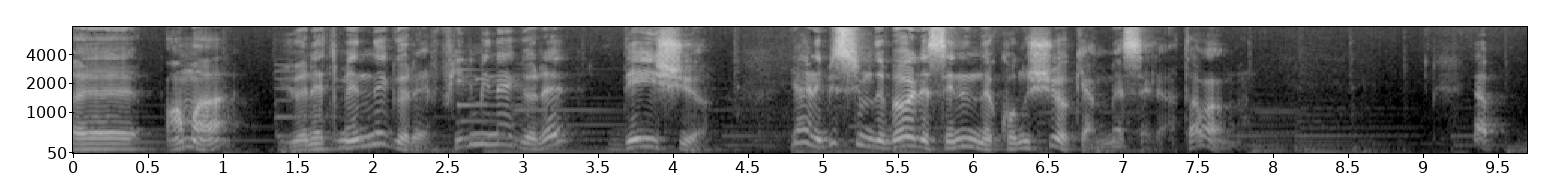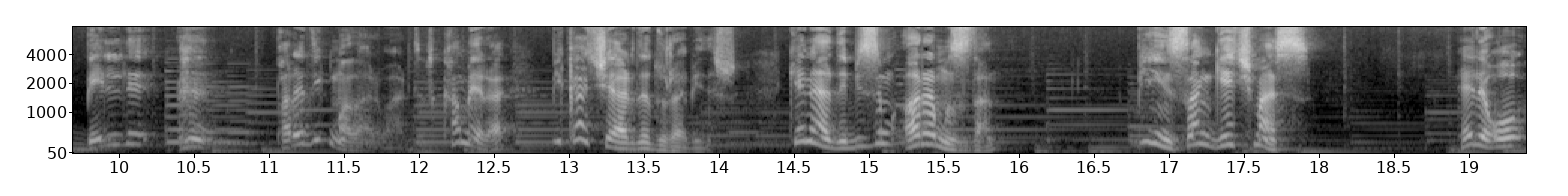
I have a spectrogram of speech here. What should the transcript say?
E, ama yönetmenine göre, filmine göre değişiyor. Yani biz şimdi böyle seninle konuşuyorken mesela tamam mı? Belli paradigmalar vardır. Kamera birkaç yerde durabilir. Genelde bizim aramızdan bir insan geçmez. Hele o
